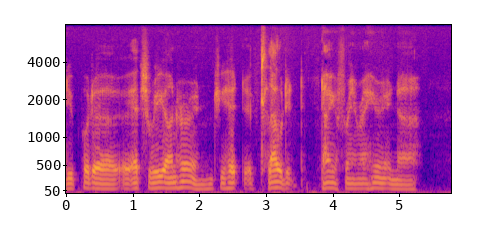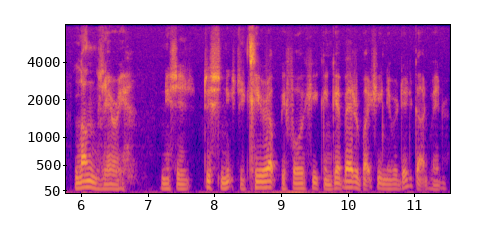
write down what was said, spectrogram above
You put a, a X-ray on her, and she had a clouded diaphragm right here in the lungs area. And he says, this needs to clear up before she can get better, but she never did got better.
